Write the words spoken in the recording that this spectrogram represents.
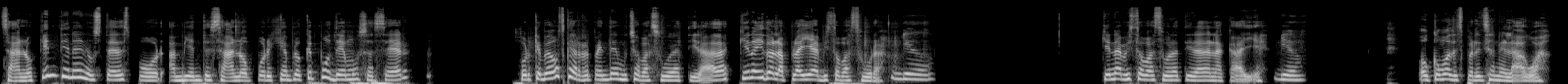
sano. ¿Qué entienden ustedes por ambiente sano? Por ejemplo, ¿qué podemos hacer? Porque vemos que de repente hay mucha basura tirada. ¿Quién ha ido a la playa y ha visto basura? yo, ¿Quién ha visto basura tirada en la calle? yo, ¿O cómo desperdician el agua?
